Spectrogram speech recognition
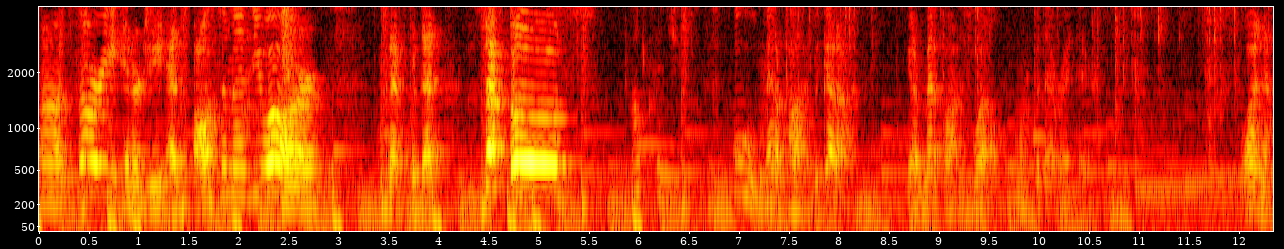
Uh, sorry, Energy. As awesome as you are, I'm gonna have to put that Zapdos. How could you? Ooh, Metapod. We got a, we got a Metapod as well. I'm gonna put that right there. Why not?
